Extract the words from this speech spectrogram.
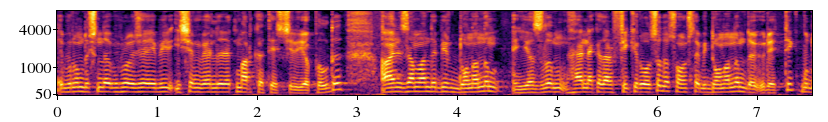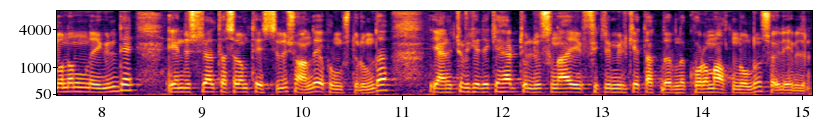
E, bunun dışında bir projeye bir isim verilerek marka tescili yapıldı. Aynı zamanda bir donanım, e, yazılım her ne kadar fikir olsa da sonuçta bir donanım da ürettik. Bu donanımla ilgili de endüstriyel tasarım tescili şu anda yapılmış durumda. Yani Türkiye'deki her türlü sanayi fikri mülkiyet haklarını koruma altında olduğunu söyleyebilirim.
